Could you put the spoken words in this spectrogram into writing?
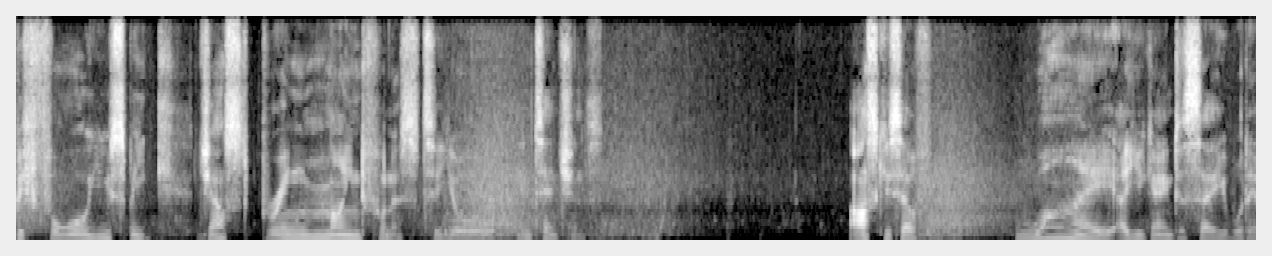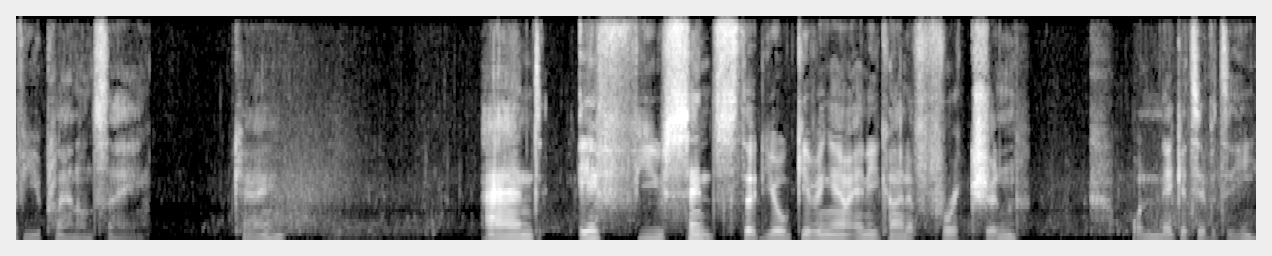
before you speak, just bring mindfulness to your intentions. Ask yourself, why are you going to say whatever you plan on saying? Okay? And if you sense that you're giving out any kind of friction or negativity,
